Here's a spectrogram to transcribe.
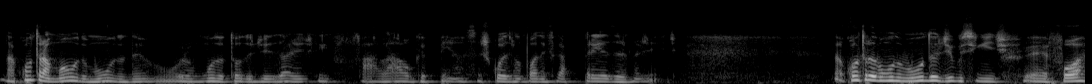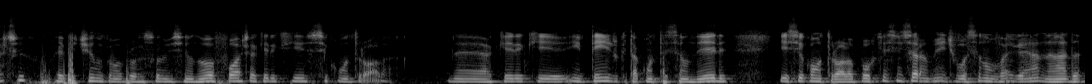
na contramão do mundo, né? o mundo todo diz, ah, a gente tem que falar o que pensa, as coisas não podem ficar presas na gente. Na contramão do mundo eu digo o seguinte, é forte, repetindo o que o meu professor me ensinou, forte é aquele que se controla, né? aquele que entende o que está acontecendo nele e se controla, porque sinceramente você não vai ganhar nada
